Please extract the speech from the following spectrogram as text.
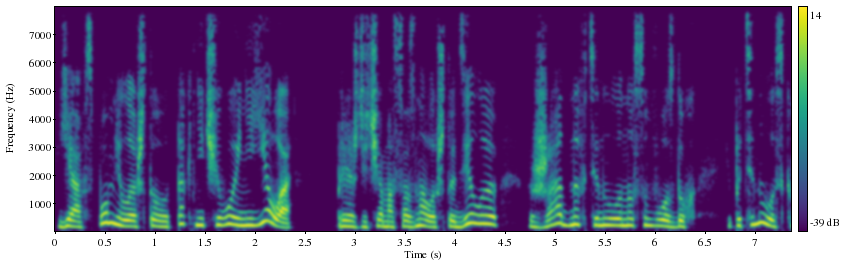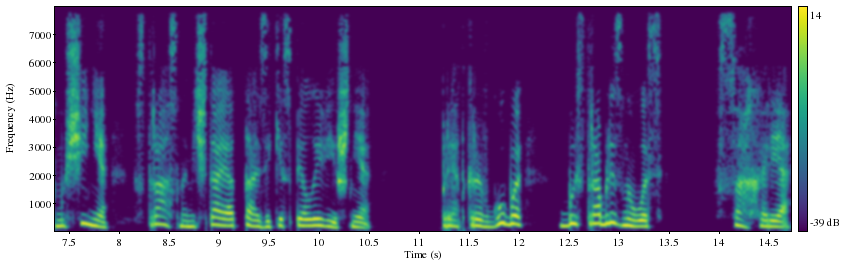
Я вспомнила, что так ничего и не ела. Прежде чем осознала, что делаю, жадно втянула носом воздух и потянулась к мужчине, страстно мечтая о тазике спелой вишни — Приоткрыв губы, быстро облизнулась. «В сахаре!»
